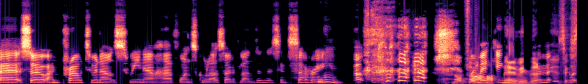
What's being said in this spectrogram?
Uh, so I'm proud to announce we now have one school outside of London that's in Surrey. Ooh. But Not far, we're making, maybe, we're, we're,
